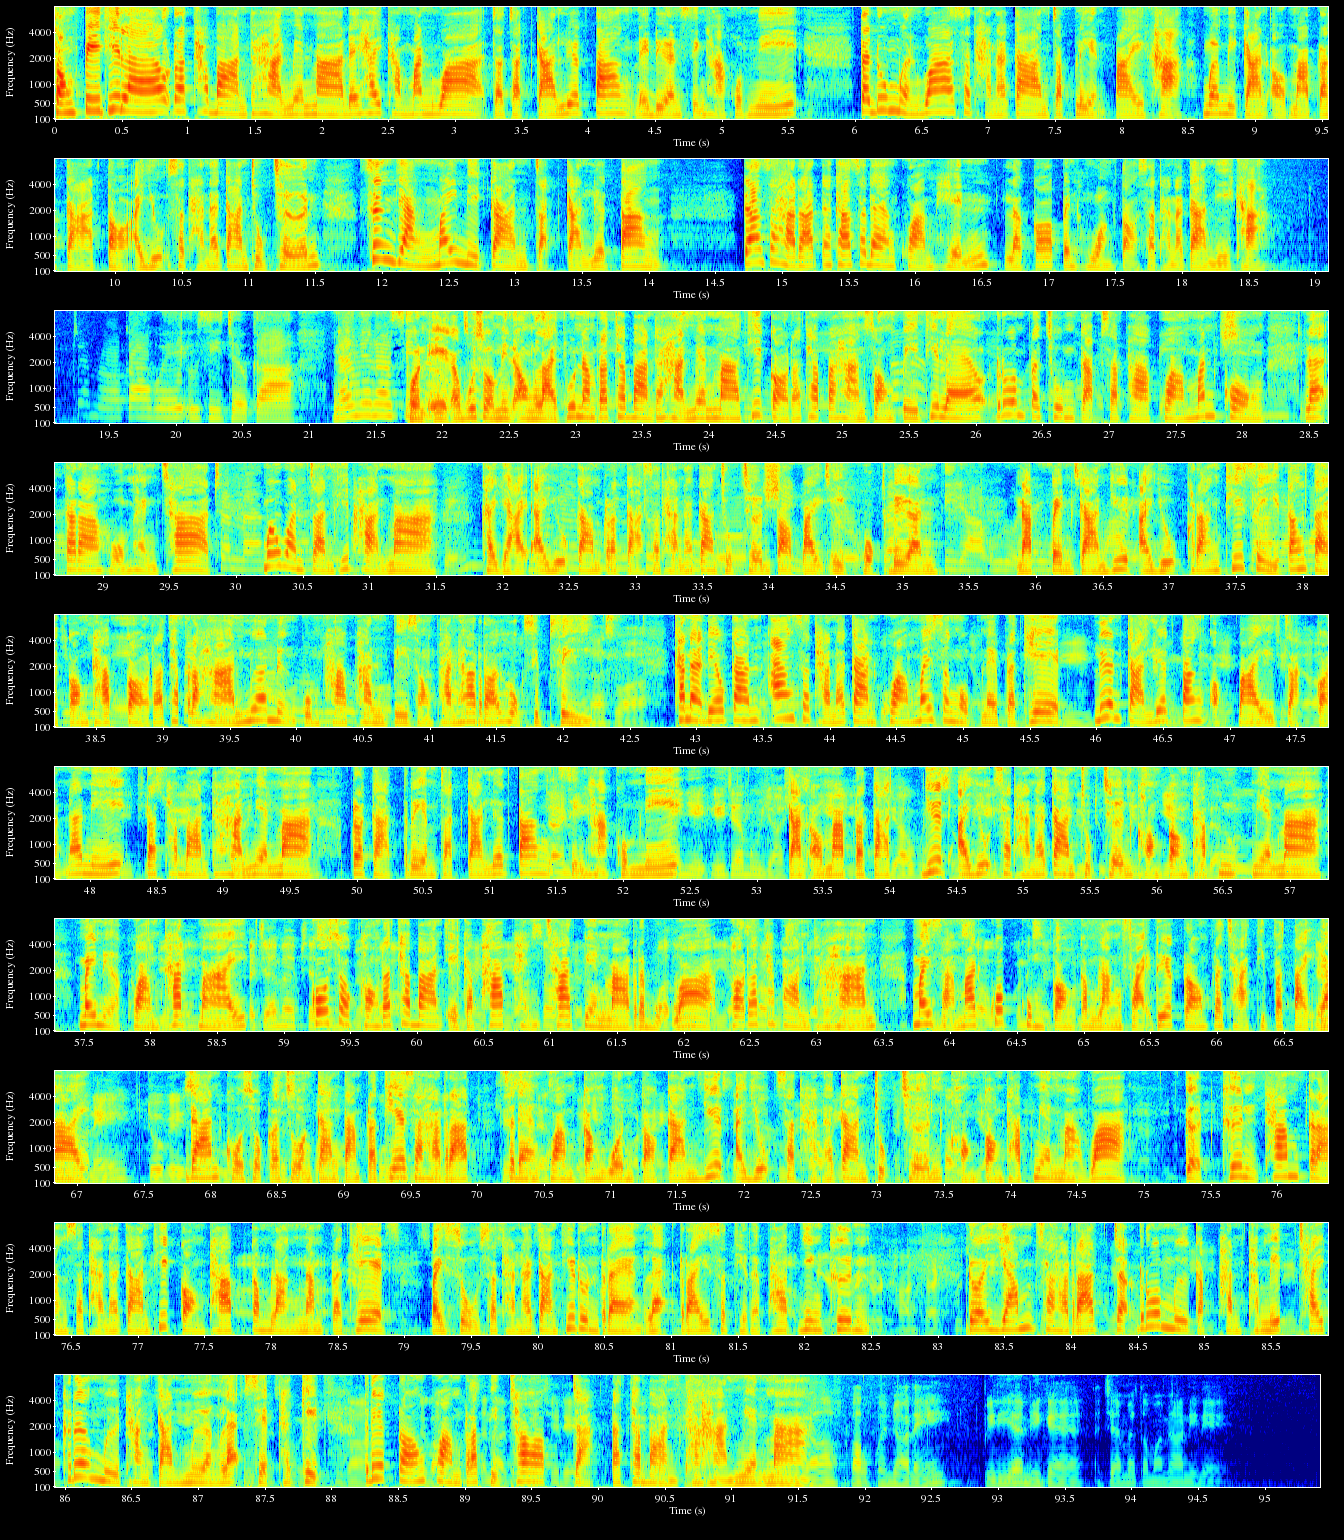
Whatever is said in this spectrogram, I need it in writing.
สองปีที่แล้วรัฐบาลทหารเมียนมาได้ให้คำมั่นว่าจะจัดการเลือกตั้งในเดือนสิงหาคมนี้ แต่ดูเหมือนว่าสถานการณ์จะเปลี่ยนไปค่ะ เมื่อมีการออกมาประกาศต่ออายุสถานการณ์ฉุกเฉิน ซึ่งยังไม่มีการจัดการเลือกตั้ง ด้านสหรัฐนะคะแสดงความเห็นแล้วก็เป็นห่วงต่อสถานการณ์นี้ค่ะ พลเอกอาวุโสมินอองไลน์ผู้นำรัฐบาลทหารเมียนมาที่ก่อรัฐประหาร 2 ปีที่แล้ว ร่วมประชุมกับสภาความมั่นคง และกราโหมแห่งชาติ เมื่อวันจันทร์ที่ผ่านมา ขยายอายุการประกาศสถานการณ์ฉุกเฉินต่อไปอีก 6 เดือน นับเป็นการยืดอายุครั้งที่ 4 ตั้งแต่กองทัพก่อรัฐประหารเมื่อ 1 กุมภาพันธ์ ปี 2564 ขณะเดียวกันอ้างสถานการณ์ความไม่สงบในประเทศ เลื่อนการเลือกตั้งออกไปจากก่อนหน้านี้ รัฐบาลทหารเมียนมาประกาศเตรียมจัดการเลือกตั้งสิงหาคมนี้ การออกมาประกาศยืดอายุสถานการณ์ฉุกเฉินของกองทัพเมียนมาไม่เหนือความคาดหมาย โฆษกของรัฐบาลเอกภาพแห่งชาติเมียนมาระบุว่า เพราะรัฐบาลทหารไม่สามารถควบคุมกองกำลังฝ่ายเรียกร้องประชาธิปไตยได้ ด้านโฆษกกระทรวงการต่างประเทศสหรัฐ แสดงความกังวลต่อการยืดอายุสถานการณ์ฉุกเฉินของกองทัพเมียนมาว่า เกิดขึ้นท่ามกลางสถานการณ์ที่กองทัพกำลังนำประเทศ ไปสู่สถานการณ์ที่รุนแรงและไร้เสถียรภาพยิ่งขึ้น โดยย้ำสหรัฐจะร่วมมือกับพันธมิตร ใช้เครื่องมือทางการเมืองและเศรษฐกิจ เรียกร้องความรับผิดชอบจากรัฐบาลทหารเมียนมา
